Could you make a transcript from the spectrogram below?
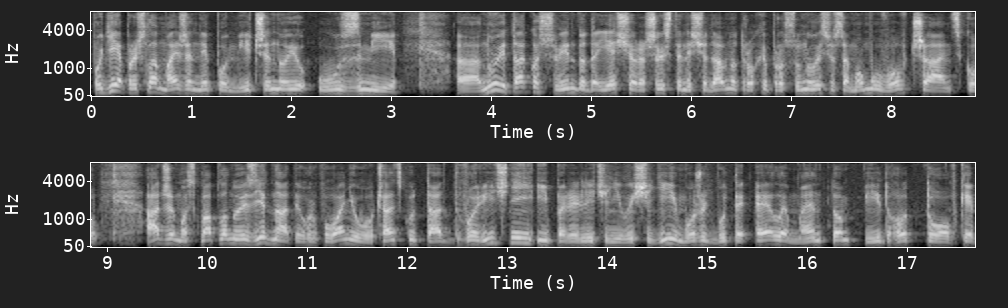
Подія пройшла майже непоміченою у змі. Е, Ну і також він додає, що рашисти нещодавно трохи просунулись у самому Вовчанську, адже Москва планує з'єднати угрупування у Вовчанську та дворічній, і перелічені вищі дії можуть бути елементом підготовки.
